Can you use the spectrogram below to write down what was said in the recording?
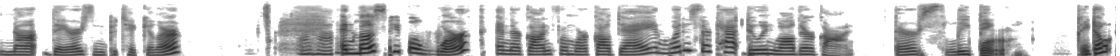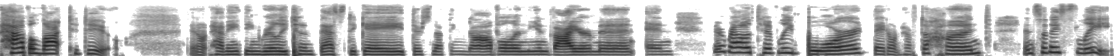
not theirs in particular. Mm-hmm. And most people work and they're gone from work all day. And what is their cat doing while they're gone? They're sleeping. They don't have a lot to do. They don't have anything really to investigate. There's nothing novel in the environment. And they're relatively bored. They don't have to hunt. And so they sleep.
